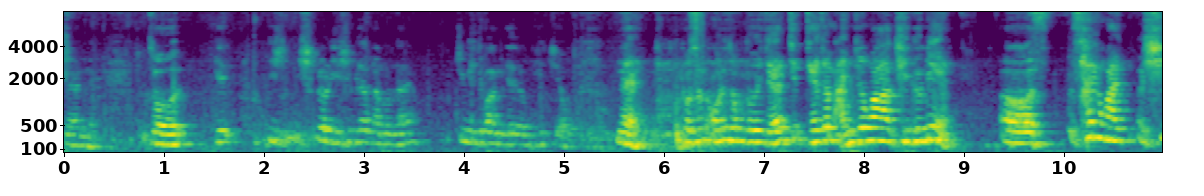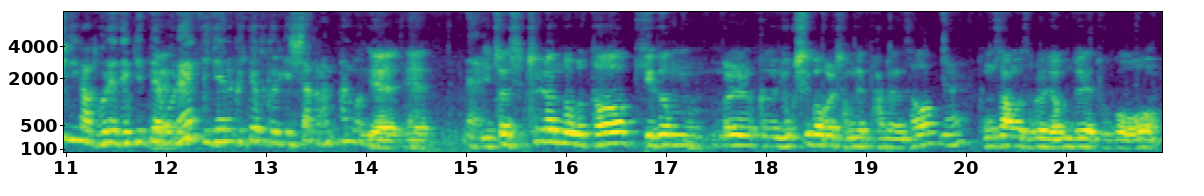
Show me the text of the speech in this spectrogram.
네, 네. 저 이- 이- 11월 20일 날 남았나요? 중기지방재정 했죠. 네. 그것은 어느 정도 이제 재- 재정 안정화 기금이 어, 스- 사용할 시기가 도래됐기 때문에 이제는 그때부터 이렇게 시작을 한- 하는 겁니다. 예, 예. 네. 2017년도부터 기금을 그 60억을 적립하면서 네. 동사무소를 염두에 두고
